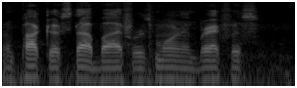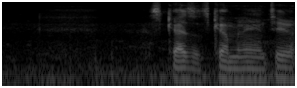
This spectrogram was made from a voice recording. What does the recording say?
And Paco stopped by for his morning breakfast. His cousin's coming in too.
